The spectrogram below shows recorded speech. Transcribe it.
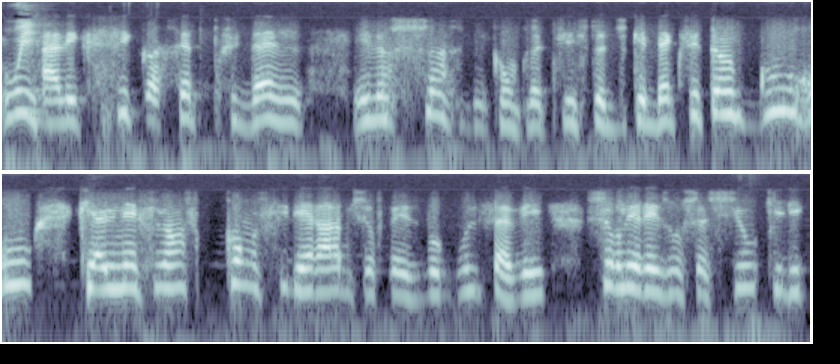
oui. Alexis Cossette-Prudel, est le chef des complotistes du Québec. C'est un gourou qui a une influence considérable sur Facebook, vous le savez, sur les réseaux sociaux, qu'il est,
